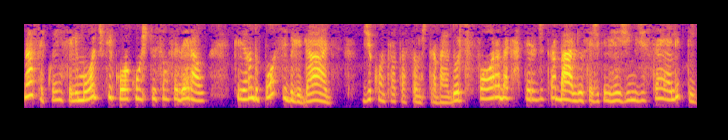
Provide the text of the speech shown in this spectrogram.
Na sequência, ele modificou a Constituição Federal criando possibilidades de contratação de trabalhadores fora da carteira de trabalho, ou seja, aquele regime de CLT,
